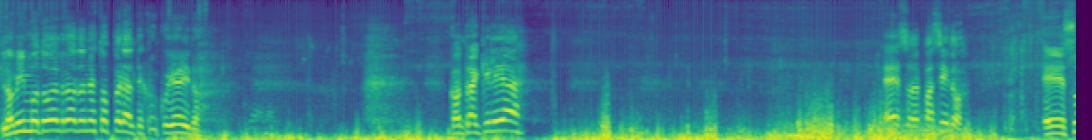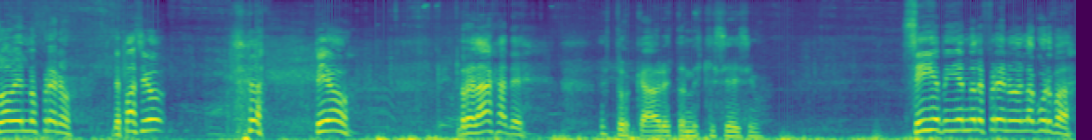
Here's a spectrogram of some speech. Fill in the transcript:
Lo mismo todo el rato en estos peraltes, con cuidadito. Con tranquilidad. Eso, despacito. Eh, suave en los frenos. Despacio. Pío, relájate. Estos cabros están desquiciadísimos. Sigue pidiéndole freno en la curva.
